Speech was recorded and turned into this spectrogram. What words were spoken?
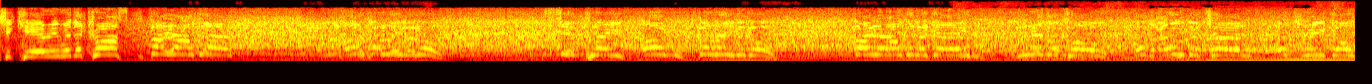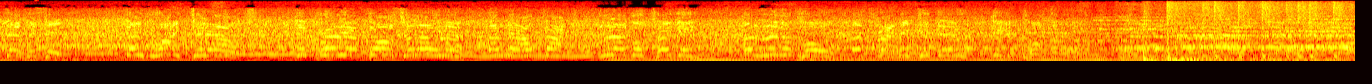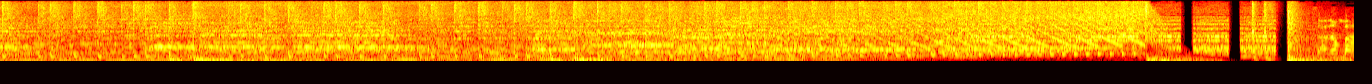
Shakiri with a cross. Van Alden! Unbelievable! Simply unbelievable! Van Alden again. Liverpool have overturned a three-goal deficit. They've wiped it out.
